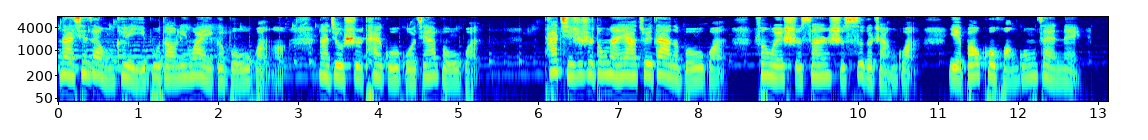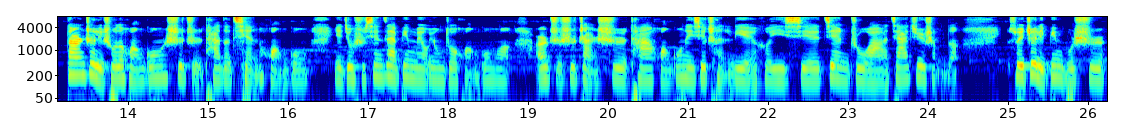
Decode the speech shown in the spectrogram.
那现在我们可以移步到另外一个博物馆了，那就是泰国国家博物馆。它其实是东南亚最大的博物馆，分为十三、十四个展馆，也包括皇宫在内。当然，这里说的皇宫是指它的前皇宫，也就是现在并没有用作皇宫了，而只是展示它皇宫的一些陈列和一些建筑啊、家具什么的。所以这里并不是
